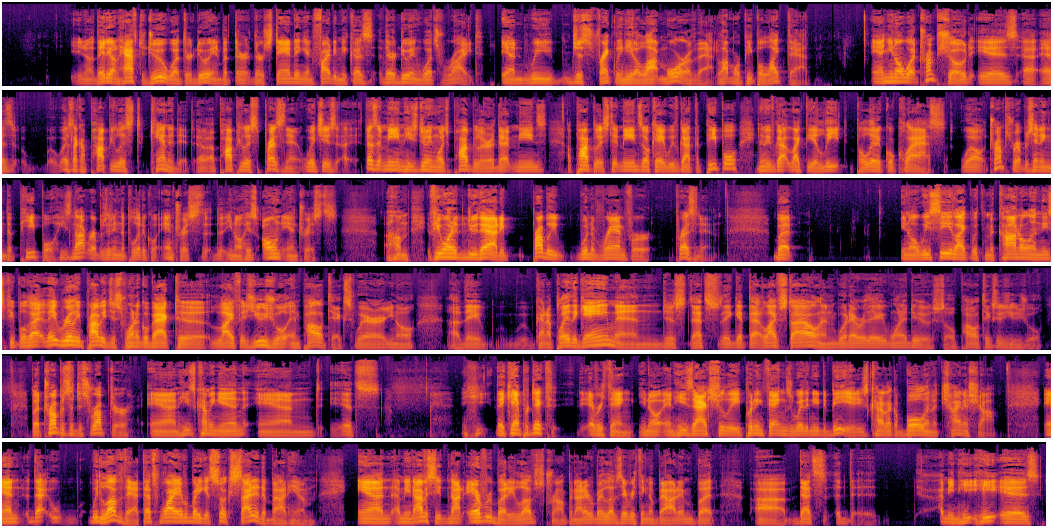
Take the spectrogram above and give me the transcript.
You know, they don't have to do what they're doing, but they're they're standing and fighting because they're doing what's right and we just frankly need a lot more of that, a lot more people like that. And you know what Trump showed is uh, as as like a populist candidate, a, populist president, which is uh, doesn't mean he's doing what's popular. That means a populist. It means okay, we've got the people, and then we've got like the elite political class. Well, Trump's representing the people. He's not representing the political interests, the, the, you know, his own interests. Um, if he wanted to do that, he probably wouldn't have ran for president. But you know, we see like with McConnell and these people that they really probably just want to go back to life as usual in politics, where you know uh, they kind of play the game and just that's they get that lifestyle and whatever they want to do. So politics as usual. But Trump is a disruptor, and he's coming in, and it's he, they can't predict everything, you know, and he's actually putting things where they need to be. He's kind of like a bull in a china shop and that we love that. That's why everybody gets so excited about him. And I mean, obviously, not everybody loves Trump, and not everybody loves everything about him. But uh, that's, uh, I mean, he he is.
